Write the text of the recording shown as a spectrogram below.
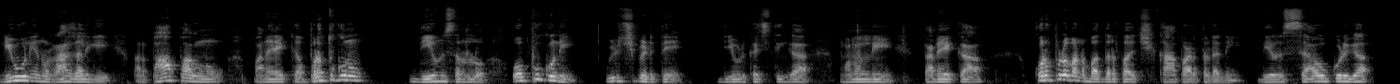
నీవు నేను రాగలిగి మన పాపాలను మన యొక్క బ్రతుకును దేవుని సరలో ఒప్పుకొని విడిచిపెడితే దేవుడు ఖచ్చితంగా మనల్ని తన యొక్క కృపలో మనం భద్రపరిచి కాపాడతాడని దేవుని సేవకుడిగా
